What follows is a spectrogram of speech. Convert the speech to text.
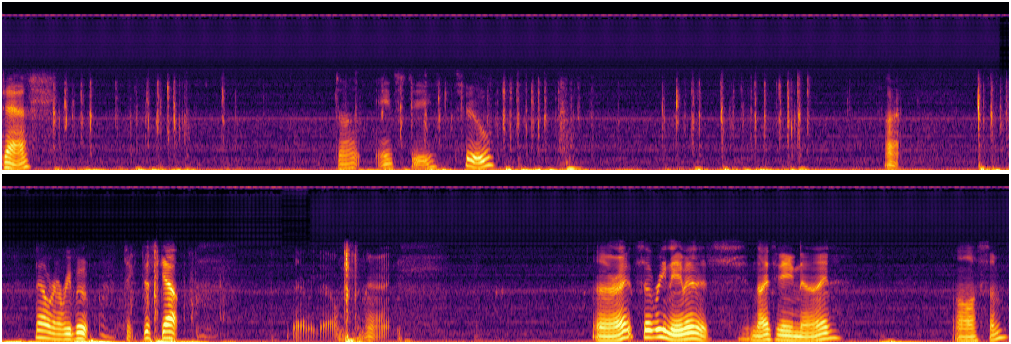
dash dot hd2 alright. Now we're to reboot. Take disk out there we go. Alright. Alright so rename it. It's 1989 awesome.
